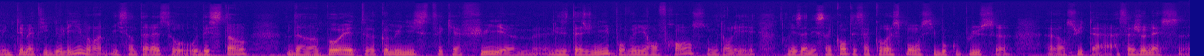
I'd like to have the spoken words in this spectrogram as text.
une thématique de livre. Il s'intéresse au, destin d'un poète communiste qui a fui euh, les États-Unis pour venir en France, donc dans les, les, années 50, et ça correspond aussi beaucoup plus euh, ensuite à, sa jeunesse, euh,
